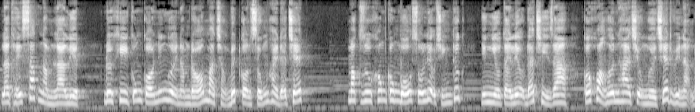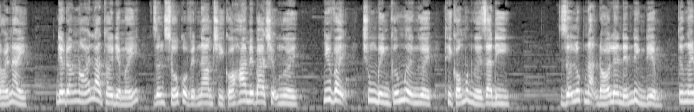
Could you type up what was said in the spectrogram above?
là thấy xác nằm la liệt, đôi khi cũng có những người nằm đó mà chẳng biết còn sống hay đã chết. Mặc dù không công bố số liệu chính thức, nhưng nhiều tài liệu đã chỉ ra có khoảng hơn 2 triệu người chết vì nạn đói này. Điều đáng nói là thời điểm ấy, dân số của Việt Nam chỉ có 23 triệu người. Như vậy, trung bình cứ 10 người thì có một người ra đi. Giữa lúc nạn đói lên đến đỉnh điểm, từ ngày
